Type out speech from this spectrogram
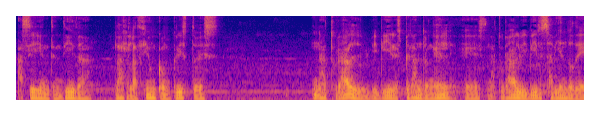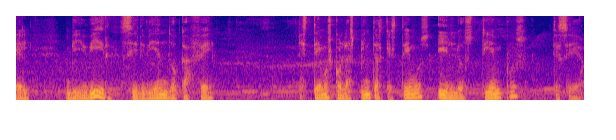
Así entendida, la relación con Cristo es natural vivir esperando en Él, es natural vivir sabiendo de Él, vivir sirviendo café, estemos con las pintas que estemos y los tiempos que sea.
